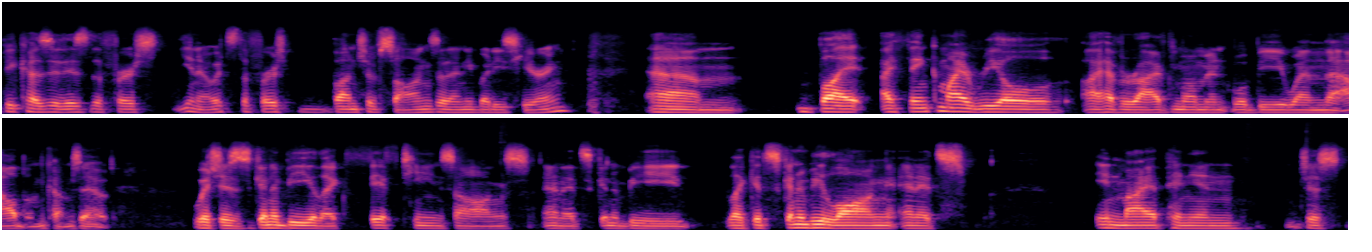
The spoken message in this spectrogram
because it is the first, you know, it's the first bunch of songs that anybody's hearing. Um but I think my real I have arrived moment will be when the album comes out, which is going to be like 15 songs and it's going to be like it's going to be long and it's in my opinion just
